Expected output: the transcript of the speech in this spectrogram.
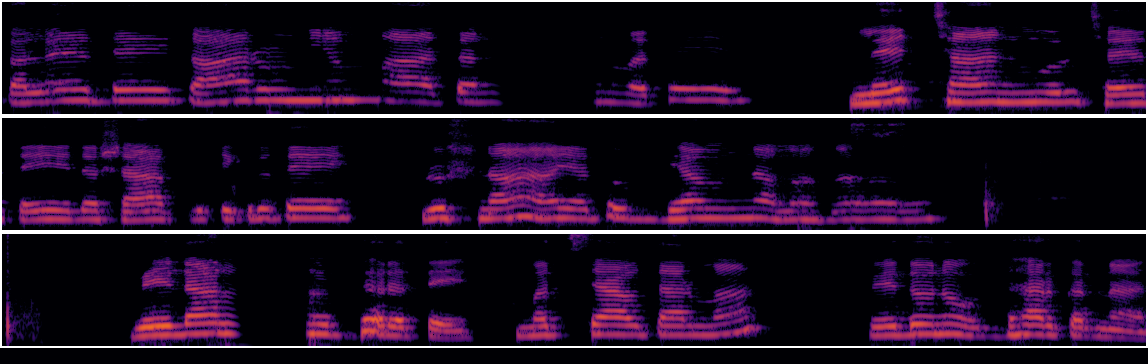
કલયતે કારુણ્યમ આતન્વતે મ્લેચ્છાન મૂર્છયતે દશાકૃતિ કૃતે કૃષ્ણાય તુભ્યમ નમઃ વેદાનુદ્ધરતે મત્સ્ય અવતારમાં વેદોનો ઉદ્ધાર કરનાર.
